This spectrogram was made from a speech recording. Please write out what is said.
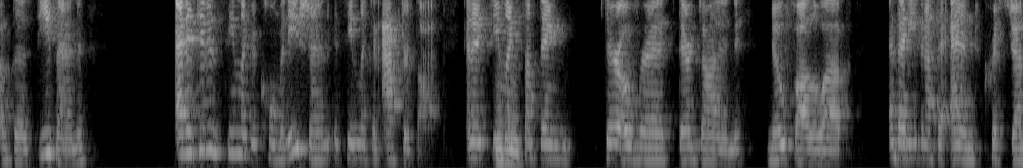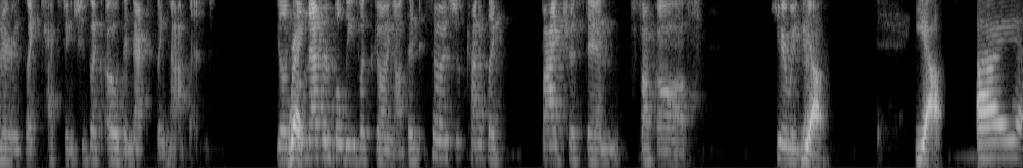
of the season. And it didn't seem like a culmination; it seemed like an afterthought, and it seemed like Mhm. something they're over it, they're done, no follow up. And then even at the end, Kris Jenner is like texting. She's like, "Oh, the next thing happened. You'll, Right. you'll never believe what's going on." Then so it's just kind of like, "Bye, Tristan. Fuck off. Here we go." Yeah. Yeah. I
